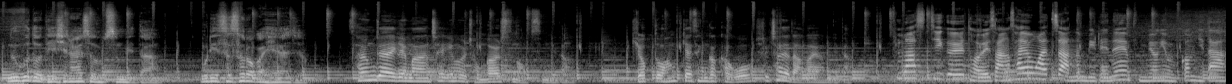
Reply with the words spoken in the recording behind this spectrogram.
누구도 대신할 수 없습니다. 우리 스스로가 해야죠. 사용자에게만 책임을 전가할 수는 없습니다. 기업도 함께 생각하고 실천해 나가야 합니다. 플라스틱을 더 이상 사용하지 않는 미래는 분명히 올 겁니다.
